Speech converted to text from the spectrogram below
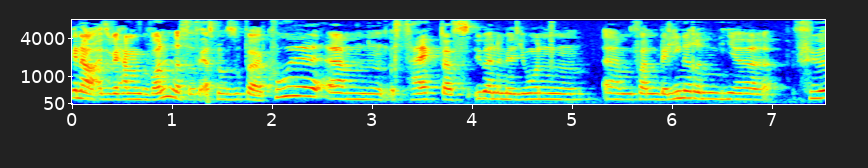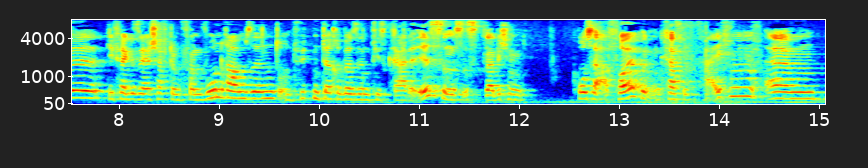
Genau, also wir haben gewonnen, das ist erstmal super cool. Ähm, es zeigt, dass über eine Million ähm, von Berlinerinnen hier für die Vergesellschaftung von Wohnraum sind und wütend darüber sind, wie es gerade ist. Und es ist, glaube ich, ein großer Erfolg und ein krasses Zeichen. Ähm,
